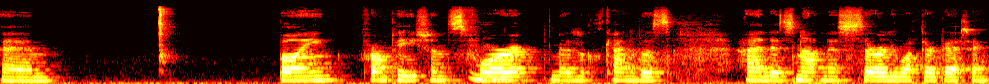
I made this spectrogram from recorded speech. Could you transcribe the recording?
um, buying from patients for mm-hmm. medical cannabis and it's not necessarily what they're getting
